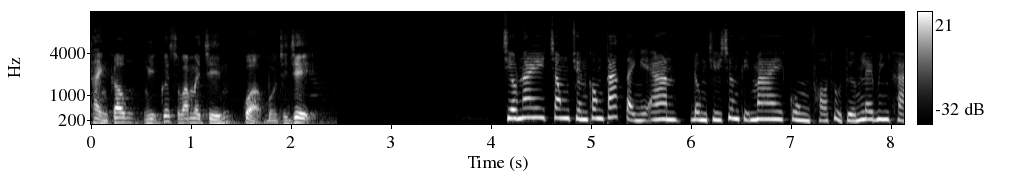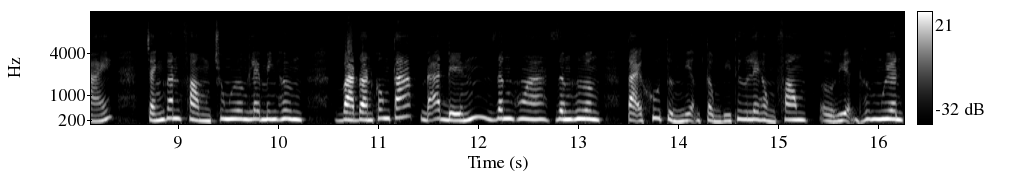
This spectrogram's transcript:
thành công nghị quyết số 39 của Bộ Chính trị. Chiều nay trong chuyến công tác tại Nghệ An, đồng chí Trương Thị Mai cùng Phó Thủ tướng Lê Minh Khái, Tránh Văn phòng Trung ương Lê Minh Hưng và đoàn công tác đã đến dân hoa, dân hương tại khu tưởng niệm Tổng Bí thư Lê Hồng Phong ở huyện Hưng Nguyên,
